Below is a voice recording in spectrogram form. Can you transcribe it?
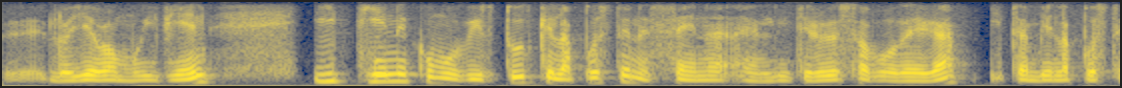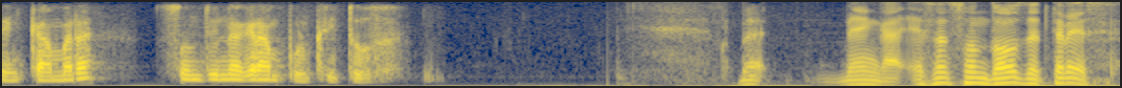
eh, lo lleva muy bien y tiene como virtud que la puesta en escena en el interior de esa bodega y también la puesta en cámara son de una gran pulcritud. Venga, esas son dos de tres.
